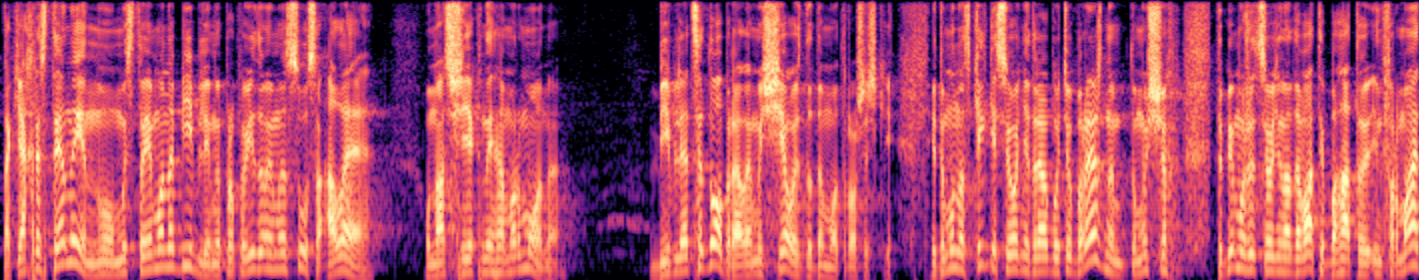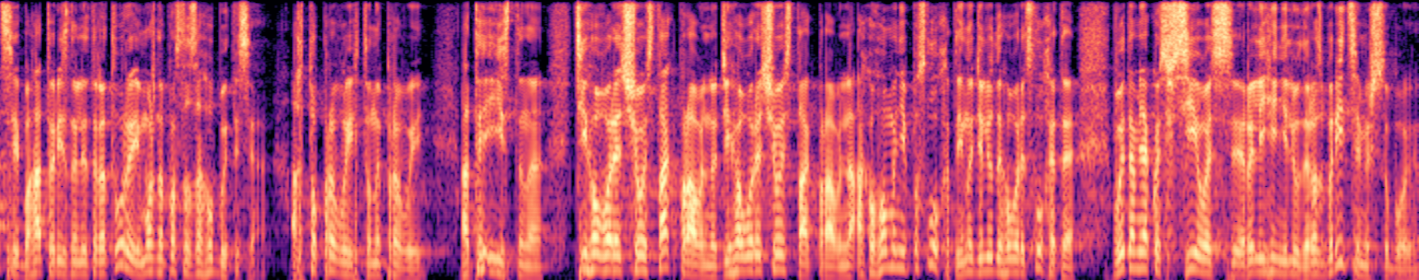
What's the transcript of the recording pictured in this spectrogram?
так я християнин, ну, ми стоїмо на Біблії, ми проповідуємо Ісуса, але у нас ще є книга Мормона. Біблія це добре, але ми ще ось додамо трошечки. І тому наскільки сьогодні треба бути обережним, тому що тобі можуть сьогодні надавати багато інформації, багато різної літератури, і можна просто загубитися. А хто правий, хто не правий? А де істина? Ті говорять, що ось так правильно, ті говорять, що ось так правильно. А кого мені послухати? Іноді люди говорять: слухайте, ви там якось всі ось релігійні люди, розберіться між собою,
